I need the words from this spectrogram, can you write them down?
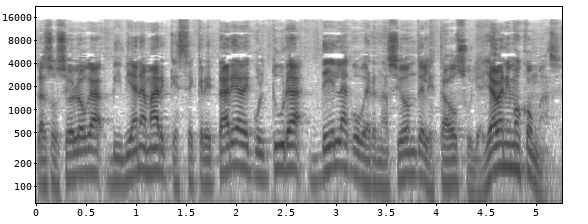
la socióloga Viviana Márquez, secretaria de Cultura de la Gobernación del Estado Zulia. Ya venimos con más.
